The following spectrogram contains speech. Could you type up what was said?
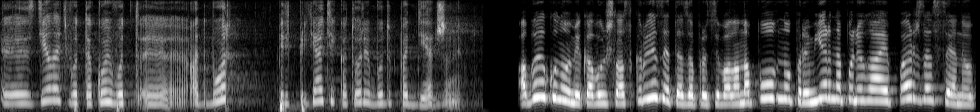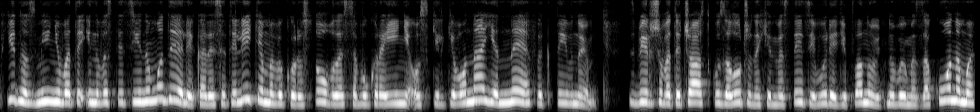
э, сделать вот такой вот э, отбор предприятий, которые будут поддержаны. Аби економіка вийшла з кризи та запрацювала наповну, прем'єр наполягає, перш за все необхідно змінювати інвестиційну модель, яка десятиліттями використовувалася в Україні, оскільки вона є неефективною. Збільшувати частку залучених інвестицій в уряді планують новими законами.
